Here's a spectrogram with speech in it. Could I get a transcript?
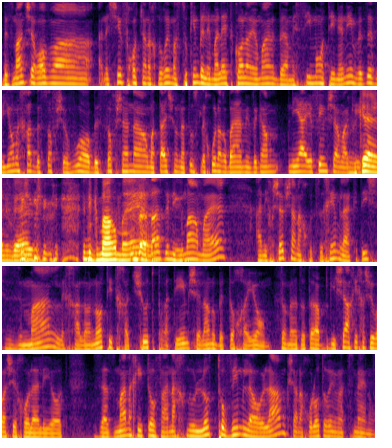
שבזמן שרוב האנשים, לפחות שאנחנו רואים, עסוקים בלמלא את כל היומן במשימות, עניינים וזה, ויום אחד בסוף שבוע או בסוף שנה או מתישהו נטוס לחו"ל ארבעה ימים וגם נהיה עייפים שם, כי כן, ואז נגמר מהר. ואז זה נגמר מהר. אני חושב שאנחנו צריכים להקדיש זמן לחלונות התחדשות פרטיים שלנו בתוך היום. זאת אומרת, זאת הפגישה הכי חשובה שיכולה להיות, זה הזמן הכי טוב, ואנחנו לא טובים לעולם כשאנחנו לא טובים עם עצמנו.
